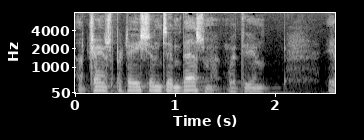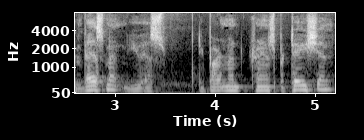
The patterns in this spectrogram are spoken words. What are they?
of Transportation's investment. With the investment, U.S. Department of Transportation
